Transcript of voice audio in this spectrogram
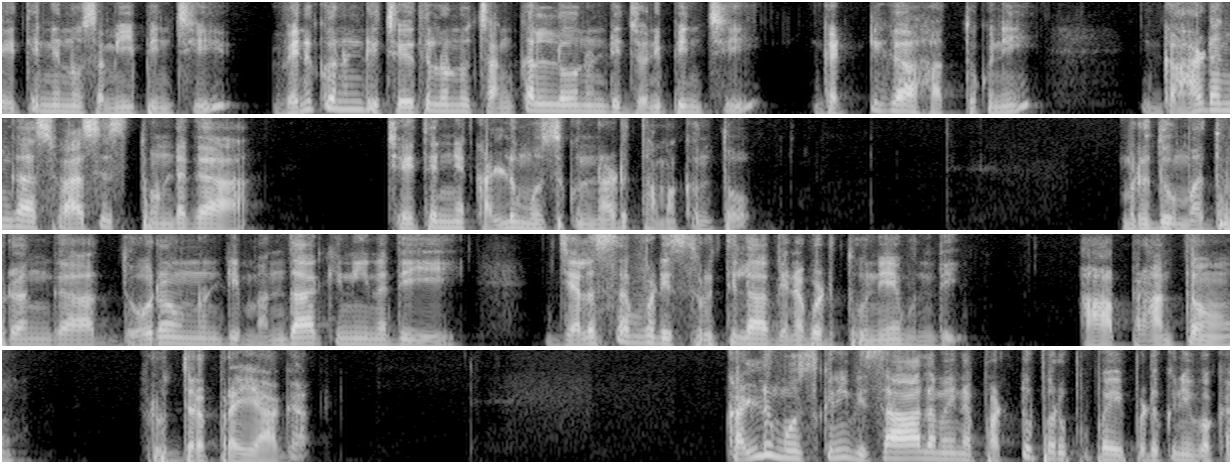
చైతన్యను సమీపించి వెనుక నుండి చేతులను చంకల్లో నుండి జొనిపించి గట్టిగా హత్తుకుని గాఢంగా శ్వాసిస్తుండగా చైతన్య కళ్ళు మూసుకున్నాడు తమకంతో. మృదు మధురంగా దూరం నుండి మందాకిని నది జలసవ్వడి శృతిలా వినబడుతూనే ఉంది. ఆ ప్రాంతం రుద్రప్రయాగ. కళ్ళు మూసుకుని విశాలమైన పట్టుపరుపుపై పడుకుని ఒక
